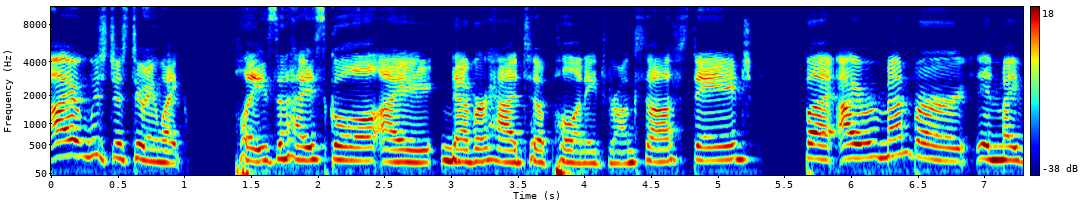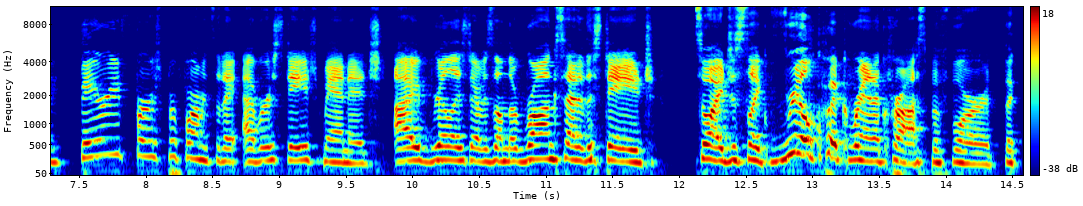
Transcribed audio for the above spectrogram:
I was just doing like plays in high school. I never had to pull any drunks off stage, but I remember in my very first performance that I ever stage managed, I realized I was on the wrong side of the stage, so I just like real quick ran across before the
